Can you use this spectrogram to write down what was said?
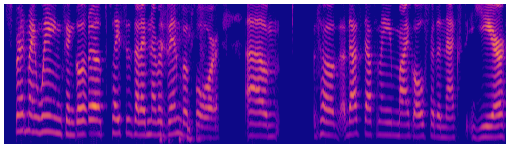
spread my wings and go to places that I've never been before. um, so that's definitely my goal for the next year.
